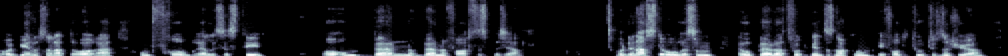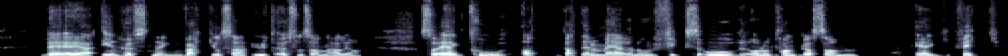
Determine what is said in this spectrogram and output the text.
og i begynnelsen av dette året om forberedelsestid og om bønn og bønn og faste spesielt. Og det neste ordet som jeg opplevde at folk begynte å snakke om i forhold til 2020, det er innhøstning, vekkelse, utøselse av Den hellige ånd. Så jeg tror at dette er mer enn noen fikse ord og noen tanker som jeg fikk.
